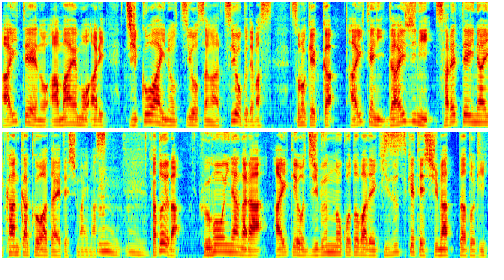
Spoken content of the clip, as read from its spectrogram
相手への甘えもあり、自己愛の強さが強く出ます。その結果、相手に大事にされていない感覚を与えてしまいます。例えば、不本意ながら相手を自分の言葉で傷つけてしまった時、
